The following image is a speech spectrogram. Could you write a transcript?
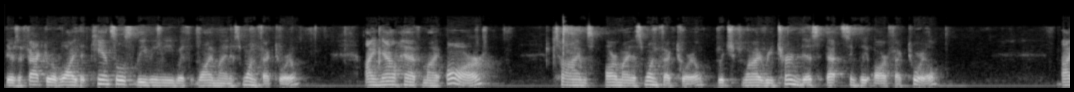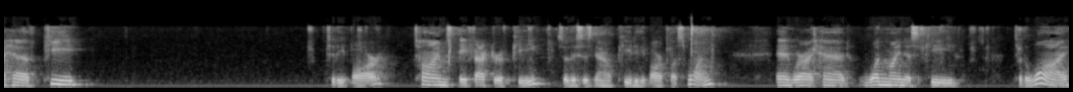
there's a factor of y that cancels, leaving me with y minus 1 factorial. I now have my r times r minus 1 factorial, which when I return this, that's simply r factorial. I have p to the r times a factor of p, so this is now p to the r plus 1. And where I had 1 minus p to the y,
